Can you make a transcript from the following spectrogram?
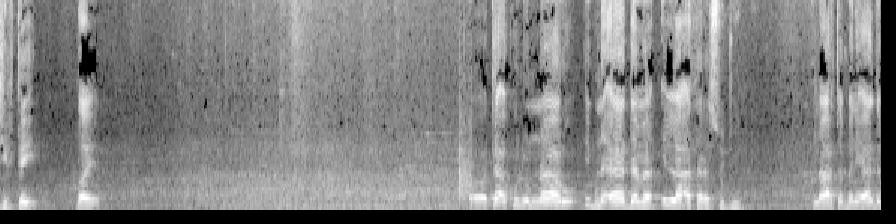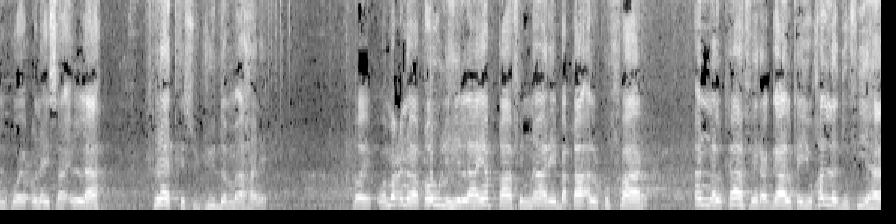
jirtay. Ayb. Oo ta'kulu الnaaru ibna aadama ilaa ahara sujuud naarta bani aadamku way cunaysaa ilaa raadka sujuudda ma ahane ayb. Wamacnaa qowlihi laa yabqaa fi nnaari baqaa'a alkufaar ana alkaafira gaalka yukhalladu fiiha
